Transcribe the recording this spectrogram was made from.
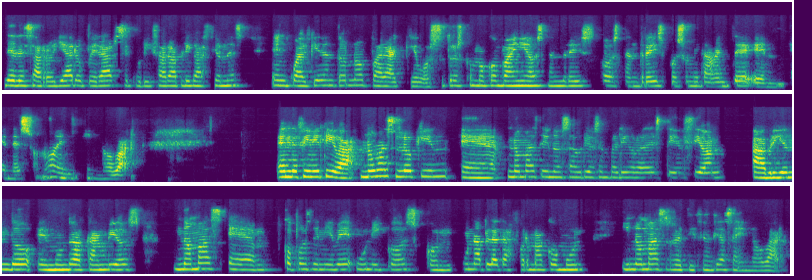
de desarrollar, operar, securizar aplicaciones en cualquier entorno para que vosotros como compañía os tendréis, os tendréis pues únicamente en, eso, ¿no? en innovar. En definitiva, no más locking, eh, no más dinosaurios en peligro de extinción, abriendo el mundo a cambios, no más eh, copos de nieve únicos con una plataforma común y no más reticencias a innovar.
